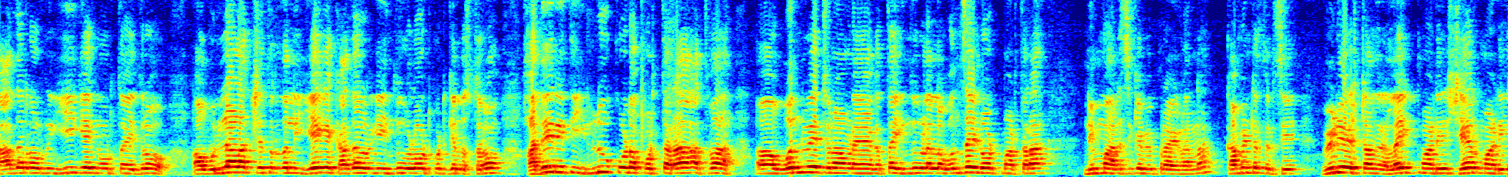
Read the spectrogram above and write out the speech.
ಖಾದರ್ ಅವ್ರನ್ನ ಈಗ ಹೇಗೆ ನೋಡ್ತಾ ಇದ್ರು? ಆ ಉಲ್ಲಾಳ ಕ್ಷೇತ್ರದಲ್ಲಿ ಹೇಗೆ ಖಾದರ್ ಅವ್ರಿಗೆ ಹಿಂದೂಗಳು ಓಟ್ ಕೊಟ್ಟು ಗೆಲ್ಲಿಸ್ತಾರೋ? ಅದೇ ರೀತಿ ಇಲ್ಲೂ ಕೂಡ ಕೊಡ್ತಾರಾ? ಅಥವಾ ಒನ್ ವೇ ಚುನಾವಣೆ ಆಗುತ್ತಾ? ಹಿಂದೂಗಳೆಲ್ಲ ಒನ್ ಸೈಡ್ ಓಟ್ ಮಾಡ್ತಾರಾ? ನಿಮ್ಮ ಅನಿಸಿಕೆ ಅಭಿಪ್ರಾಯಗಳನ್ನು ಕಾಮೆಂಟಲ್ಲಿ ತಿಳಿಸಿ. ವಿಡಿಯೋ ಇಷ್ಟ ಆದರೆ ಲೈಕ್ ಮಾಡಿ ಶೇರ್ ಮಾಡಿ,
